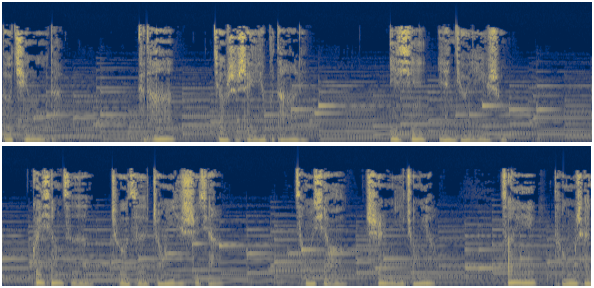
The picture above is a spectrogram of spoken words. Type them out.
都倾慕他，可他就是谁也不搭理，一心研究医术。桂香子出自中医世家，从小痴迷中药。所以，铜山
